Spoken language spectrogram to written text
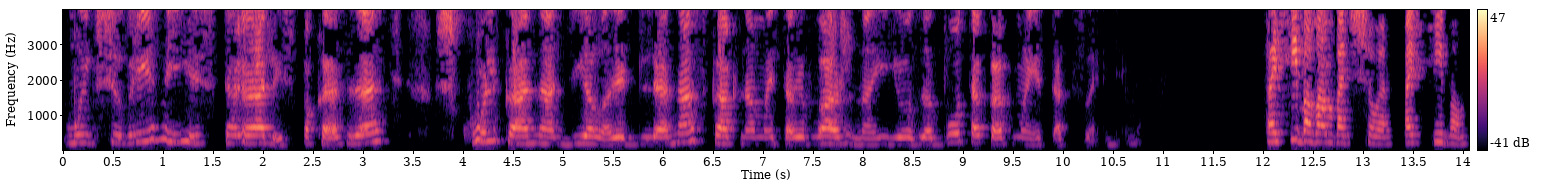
мы все время ей старались показать, сколько она делает для нас, как нам это важно, ее забота, как мы это ценим. Спасибо вам большое. Спасибо.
